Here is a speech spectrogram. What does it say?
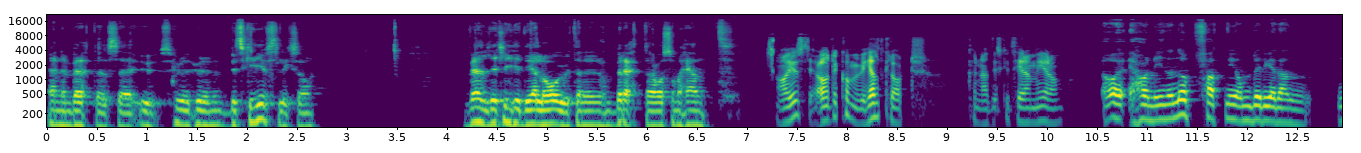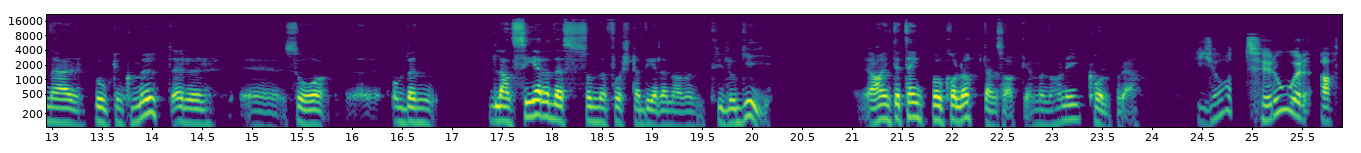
än en berättelse hur, hur den beskrivs liksom. Väldigt lite dialog utan de berättar vad som har hänt. Ja, just det. Ja, det kommer vi helt klart kunna diskutera mer om. Har, har ni någon uppfattning om det redan när boken kom ut eller eh, så eh, om den lanserades som den första delen av en trilogi? Jag har inte tänkt på att kolla upp den saken, men har ni koll på det? Jag tror att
